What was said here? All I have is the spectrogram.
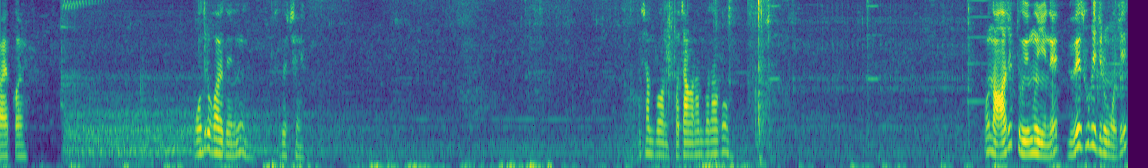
말걸. 어디로 가야 되니? 도대체. 다시 한번 저장을 한번 하고. 어, 나 아직도 의문이네? 왜 소리 지른 거지?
